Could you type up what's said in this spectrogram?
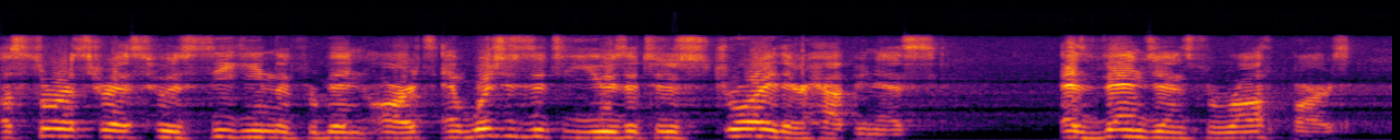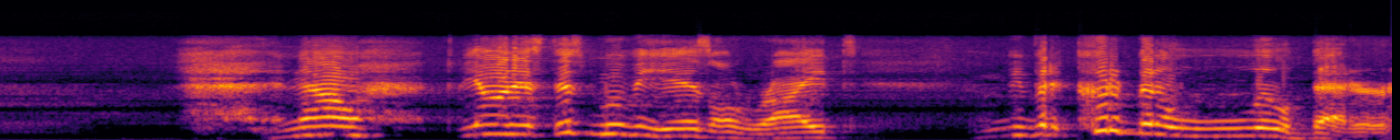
a sorceress who is seeking the forbidden arts and wishes it to use it to destroy their happiness as vengeance for Rothbart. And now, to be honest, this movie is alright, but it could have been a little better.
